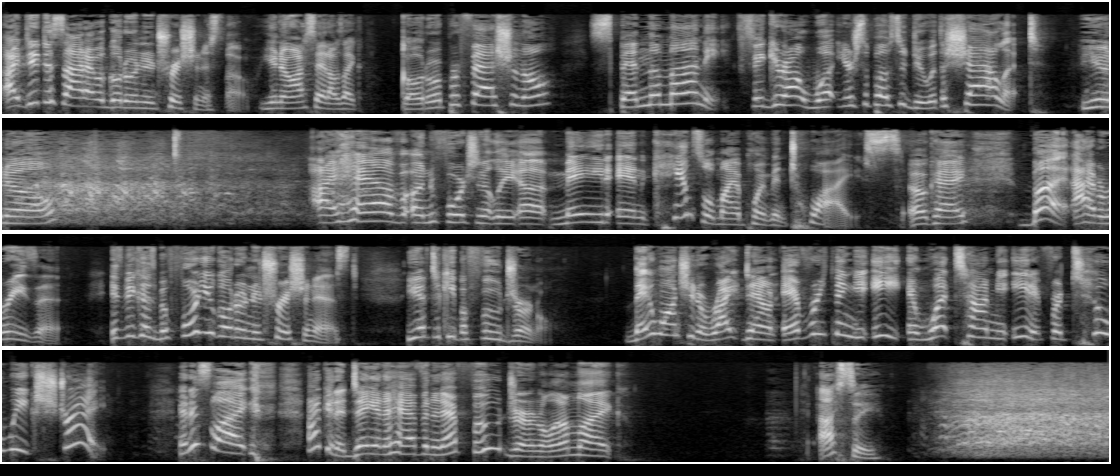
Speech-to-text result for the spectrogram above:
I did decide I would go to a nutritionist, though. You know, I said I was like, go to a professional, spend the money, figure out what you're supposed to do with a shallot. You know? I have unfortunately uh, made and canceled my appointment twice, okay? But I have a reason. It's because before you go to a nutritionist, you have to keep a food journal. They want you to write down everything you eat and what time you eat it for two weeks straight. And it's like, I get a day and a half into that food journal, and I'm like, I see.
